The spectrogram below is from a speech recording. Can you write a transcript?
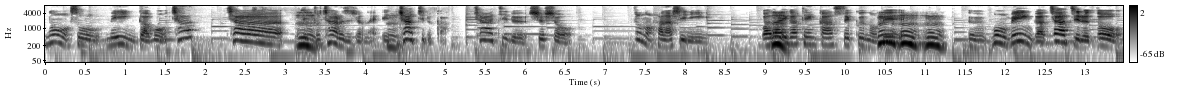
の、そう、メインがもう、チャチャうんえっと、チャールズじゃない、えうんチャーチルか。チャーチル首相との話に話題が転換していくので、もうメインがチャーチルと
